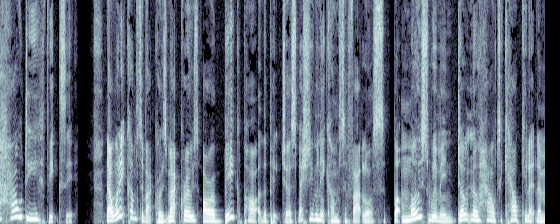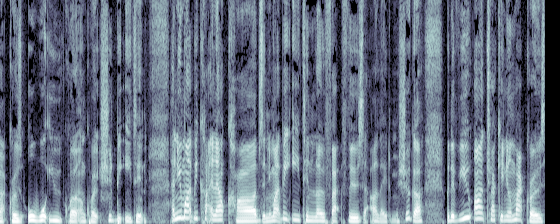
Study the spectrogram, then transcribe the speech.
how do you fix it? Now, when it comes to macros, macros are a big part of the picture, especially when it comes to fat loss. But most women don't know how to calculate their macros or what you quote unquote should be eating. And you might be cutting out carbs and you might be eating low fat foods that are laden with sugar. But if you aren't tracking your macros,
